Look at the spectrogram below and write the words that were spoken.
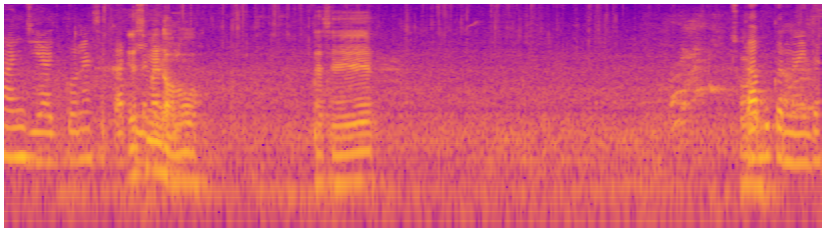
हाँ जी आज कोने से काट इसमें डालो ऐसे काबू करना इधर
